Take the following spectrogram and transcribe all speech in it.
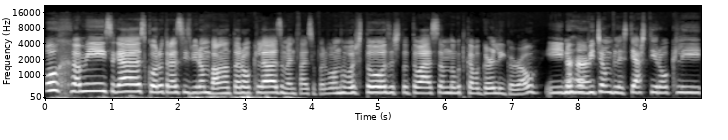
Ох, ами сега скоро трябва да си избирам балната рокля. За мен това е супер вълнуващо, защото аз съм много такава girly girl и много Аха. обичам блестящи рокли.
